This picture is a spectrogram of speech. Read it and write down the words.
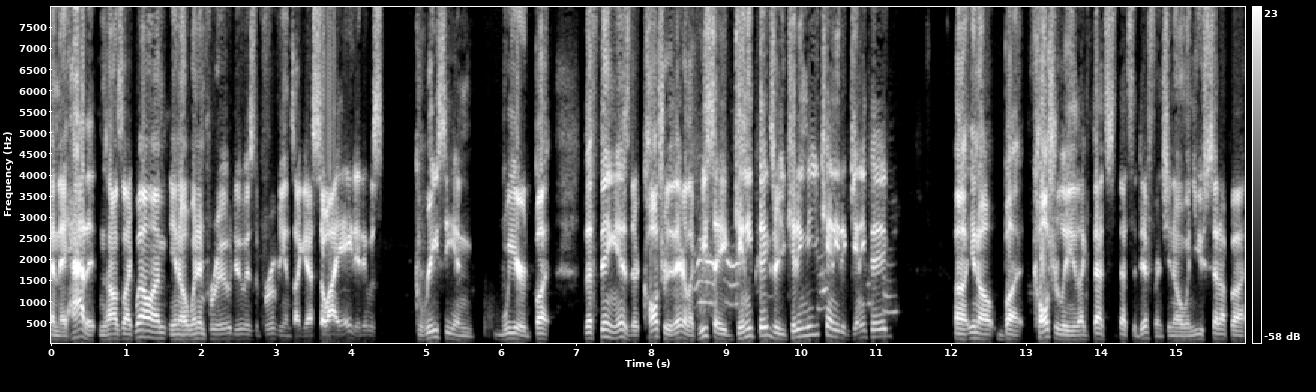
And they had it. And i was like well i'm you know when in peru do as the peruvians i guess. So i ate it. It was greasy and weird. But the thing is their culture there like we say guinea pigs? Are you kidding me? You can't eat a guinea pig uh, you know, but culturally, like that's that's the difference. You know, when you set up a,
